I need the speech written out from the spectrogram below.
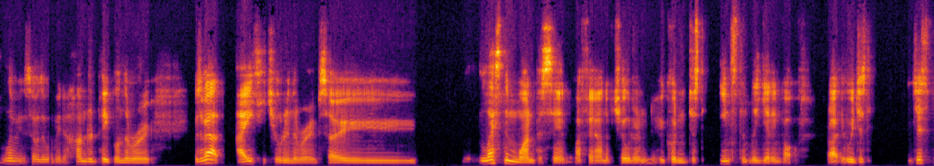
let me so there would have been 100 people in the room was about 80 children in the room. So less than 1% I found of children who couldn't just instantly get involved, right? Who were just, just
